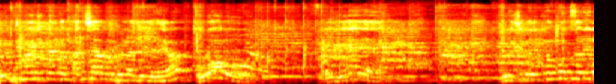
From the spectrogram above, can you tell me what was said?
그 우리 부모님들도 같이 한번 불러주세요. 오! 네, 예! 우리 친구들 큰 목소리로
